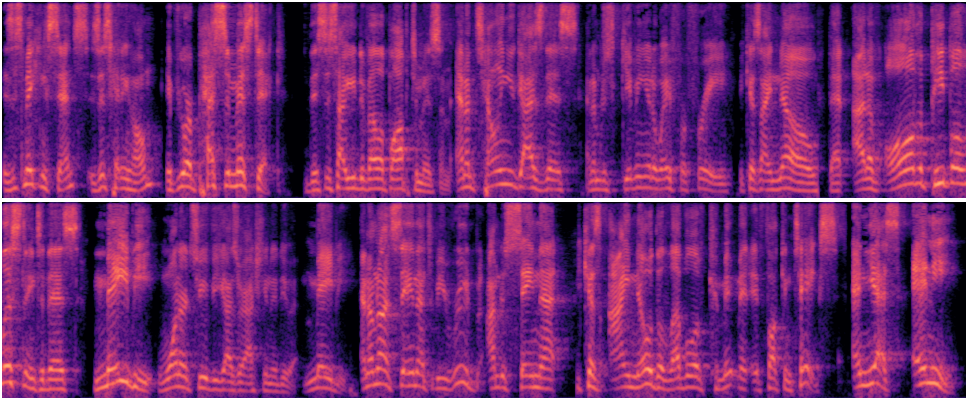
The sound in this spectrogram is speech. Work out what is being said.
Is this making sense? Is this hitting home? If you are pessimistic, this is how you develop optimism. And I'm telling you guys this, and I'm just giving it away for free because I know that out of all the people listening to this, maybe one or two of you guys are actually gonna do it. Maybe. And I'm not saying that to be rude, but I'm just saying that because I know the level of commitment it fucking takes. And yes, any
